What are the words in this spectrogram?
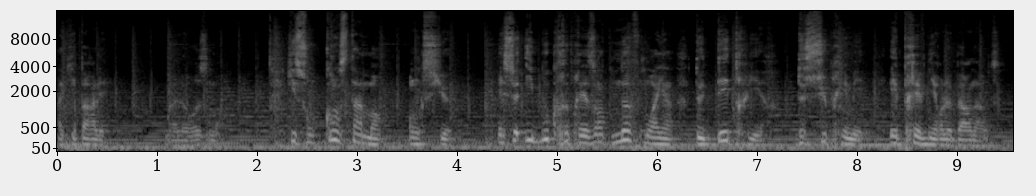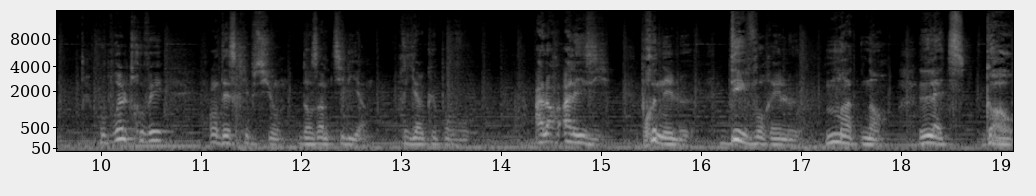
à qui parler, malheureusement. Qui sont constamment anxieux. Et ce e-book représente 9 moyens de détruire, de supprimer et prévenir le burn-out. Vous pourrez le trouver en description, dans un petit lien, rien que pour vous. Alors allez-y, prenez-le, dévorez-le, maintenant, let's go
